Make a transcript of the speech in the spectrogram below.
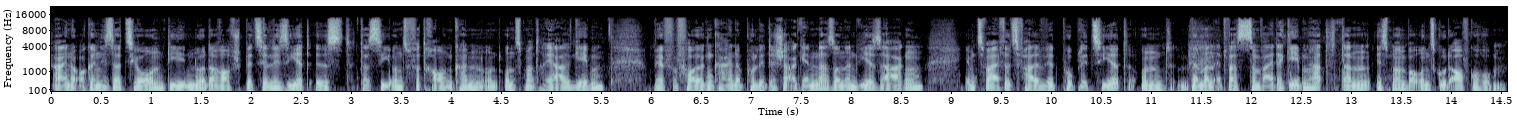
eine Organisation, die nur darauf spezialisiert ist, dass sie uns vertrauen können und uns Material geben. Wir verfolgen keine politische Agenda, sondern wir sagen, im Zweifelsfall wird publiziert und wenn man etwas zum Weitergeben hat, dann ist man bei uns gut aufgehoben.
